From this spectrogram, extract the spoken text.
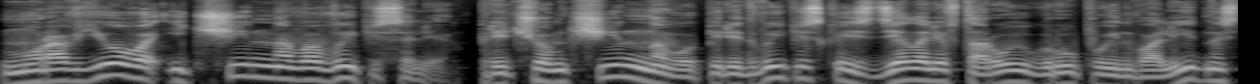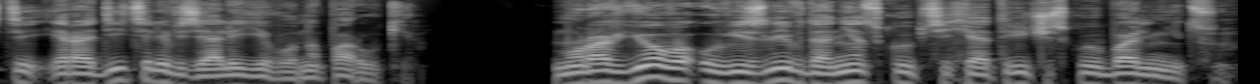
Муравьева и Чинного выписали, причем Чиннову перед выпиской сделали вторую группу инвалидности, и родители взяли его на поруки. Муравьева увезли в Донецкую психиатрическую больницу.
